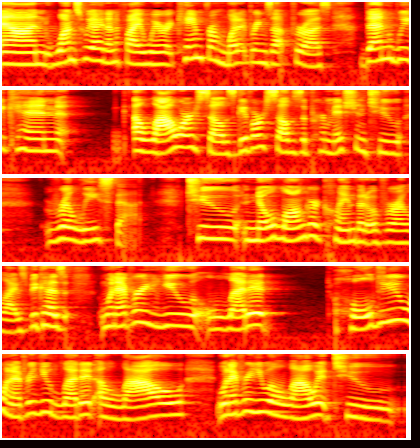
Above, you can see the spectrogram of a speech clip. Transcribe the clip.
And once we identify where it came from, what it brings up for us, then we can allow ourselves, give ourselves the permission to release that to no longer claim that over our lives. Because whenever you let it hold you whenever you let it allow whenever you allow it to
